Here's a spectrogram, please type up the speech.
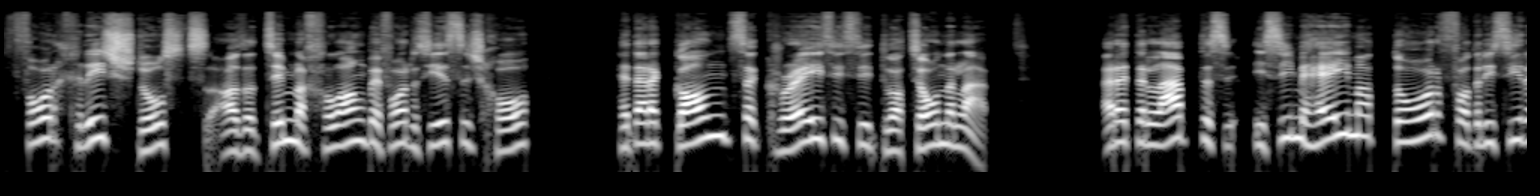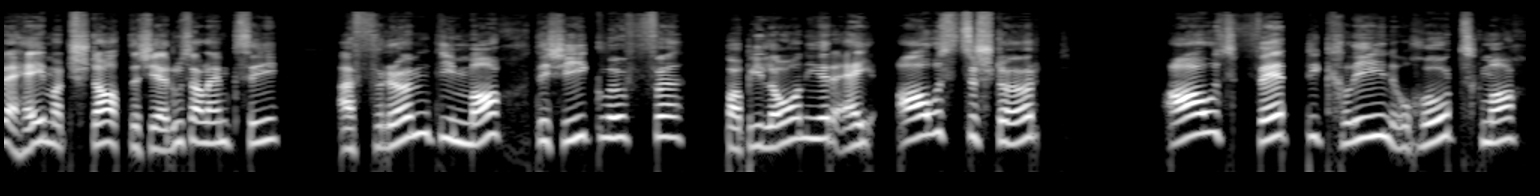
vor Christus, also ziemlich lang bevor das Jesus kam, hat er eine ganz crazy Situation erlebt. Er hat erlebt, dass in seinem Heimatdorf oder in seiner Heimatstadt, das war Jerusalem, eine fremde Macht ist eingelaufen. Babylonier haben alles zerstört, alles fertig, klein und kurz gemacht.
